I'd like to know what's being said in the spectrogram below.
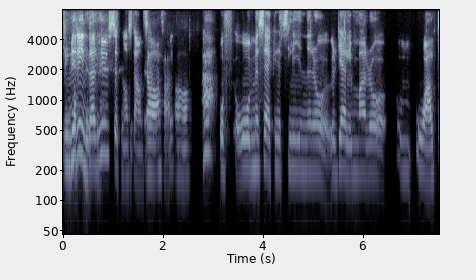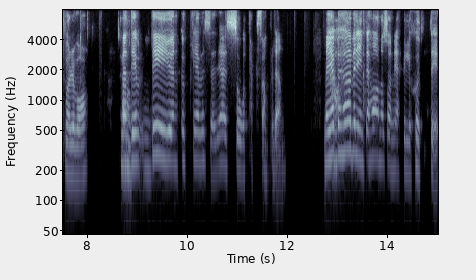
Vid inte. Riddarhuset någonstans i alla fall. Ja. Och, och med säkerhetslinor och hjälmar och, och, och allt vad det var. Men Ja. det, det är ju en upplevelse, jag är så tacksam för den. Men jag Ja. behöver inte ha någon sån när jag fyller 70.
